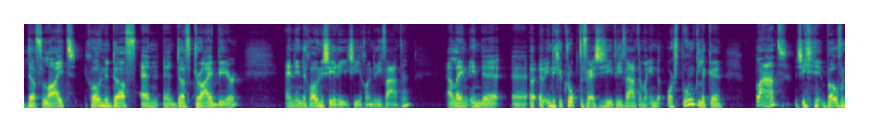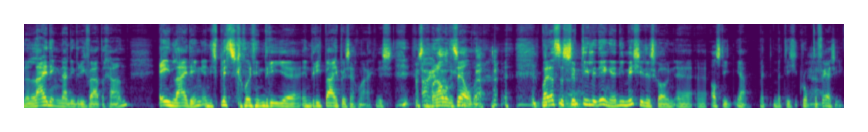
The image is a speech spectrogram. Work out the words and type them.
Duff Light, gewone Duff en Duff Dry Beer. En in de gewone serie zie je gewoon drie vaten. Alleen in de, in de gekropte versie zie je drie vaten. Maar in de oorspronkelijke plaat zie je boven een leiding naar die drie vaten gaan. Eén leiding en die splitst gewoon in drie, eh, in drie pijpen, zeg maar. Dus het is Oh, gewoon ja. allemaal hetzelfde. maar dat zijn subtiele dingen, die mis je dus gewoon eh, eh, als die, ja, met, met die gekropte Ja. versie.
